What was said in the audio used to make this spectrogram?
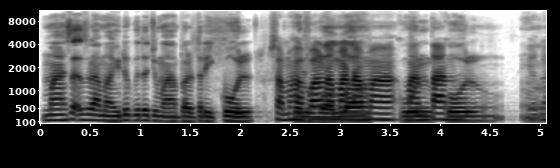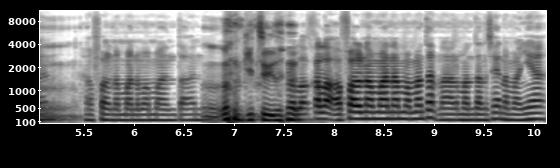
masa selama hidup kita cuma hafal trikul Sama hafal nama-nama mantan. kul. Ya kan? Hafal nama-nama mantan. Oh, gitu itu. Kalau kalau hafal nama-nama mantan, nah, mantan saya namanya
